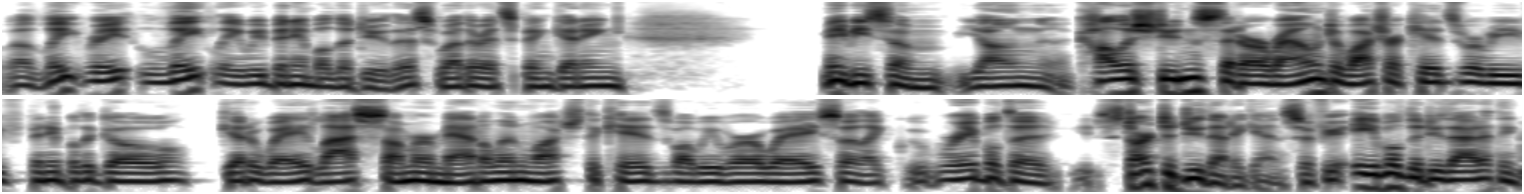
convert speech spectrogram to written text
well late rate lately we've been able to do this whether it's been getting maybe some young college students that are around to watch our kids where we've been able to go get away last summer madeline watched the kids while we were away so like we're able to start to do that again so if you're able to do that i think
